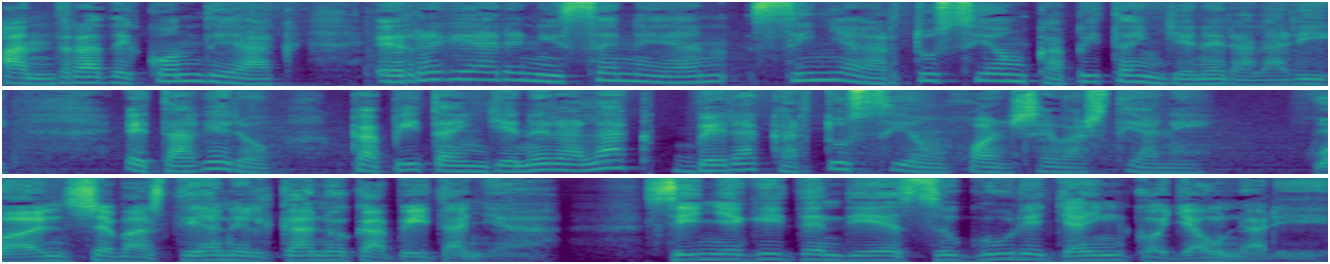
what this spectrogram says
Andrade kondeak erregearen izenean zina hartu zion kapitain generalari, eta gero kapitain generalak berak hartu zion Juan Sebastiani. Juan Sebastian Elkano kapitaina, zin egiten diezu gure jainko jaunari,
